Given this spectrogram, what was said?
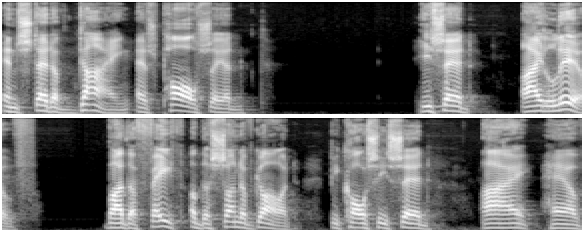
instead of dying. As Paul said, he said, I live by the faith of the Son of God because he said, I have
